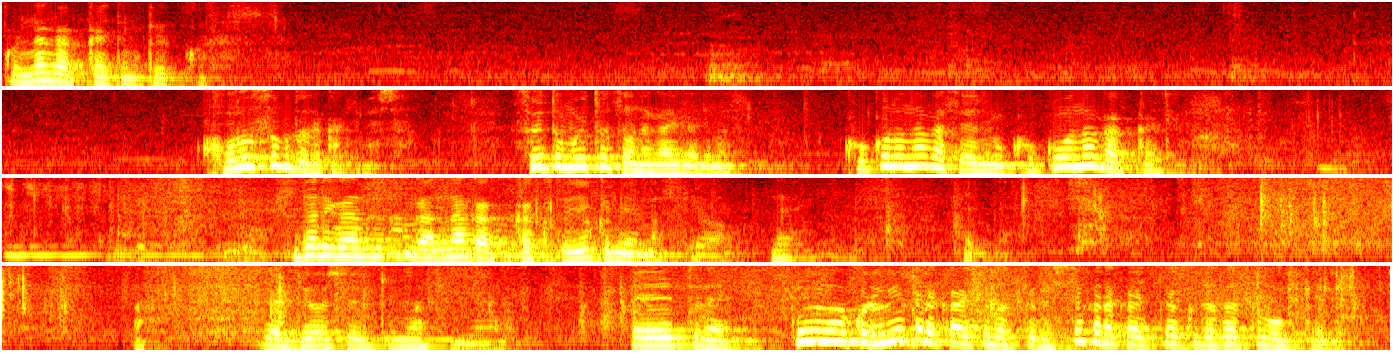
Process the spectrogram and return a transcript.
これ長く書いても結構です。この速度で書きました。それともう一つお願いがあります。ここの長さよりもここを長く書いてください。左側が長く書くとよく見えますよ、ね。はい、じゃあ行書いきますね。えー、っとね点はこれ上から書いてますけど下から書いてくださっても OK です。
